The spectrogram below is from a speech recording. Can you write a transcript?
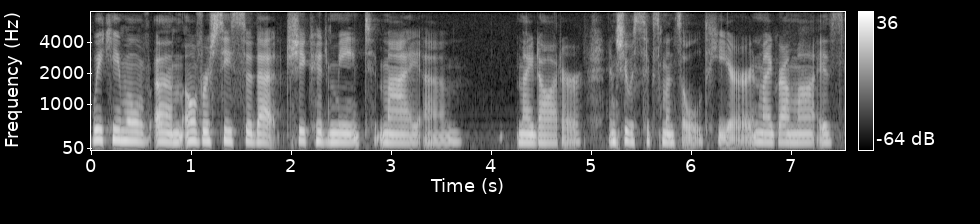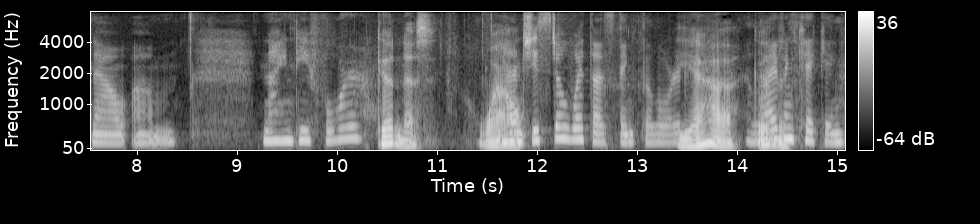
We came over, um, overseas so that she could meet my um, my daughter, and she was six months old here. And my grandma is now um, ninety four, goodness wow and she's still with us. Thank the Lord. yeah alive goodness. and kicking.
